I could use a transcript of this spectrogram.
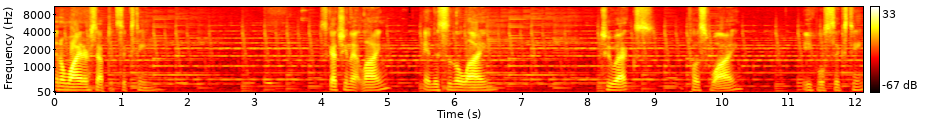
and a y-intercept at 16. Sketching that line, and this is the line 2x plus y equals 16.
